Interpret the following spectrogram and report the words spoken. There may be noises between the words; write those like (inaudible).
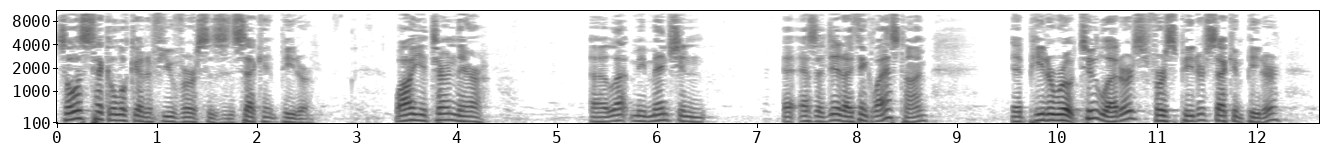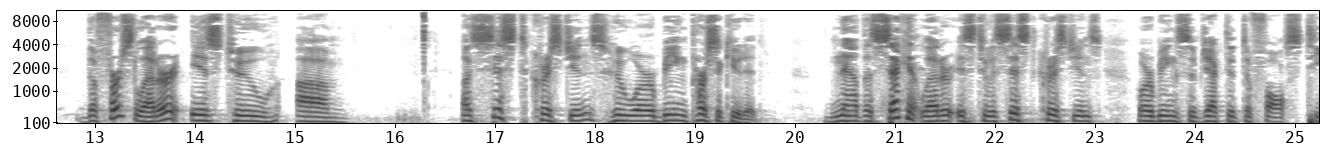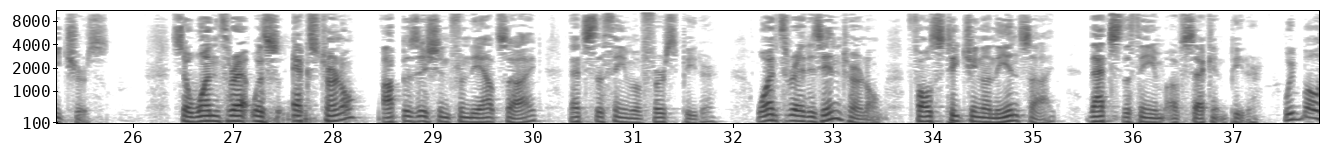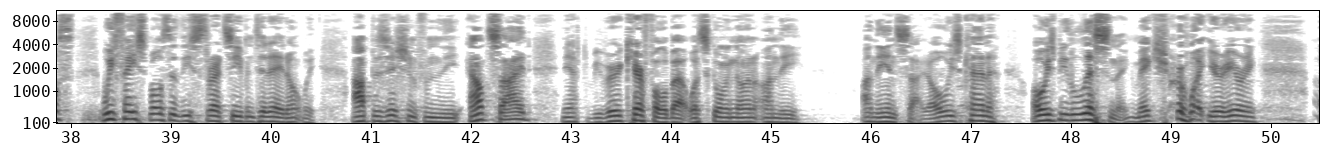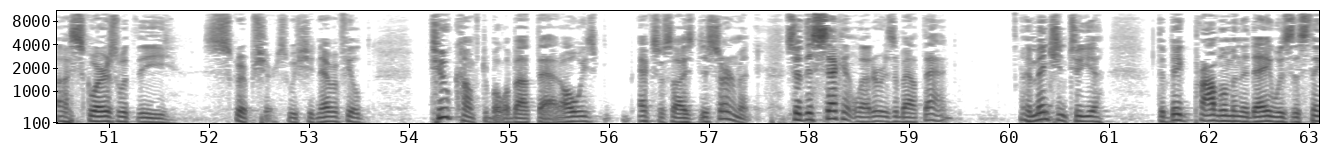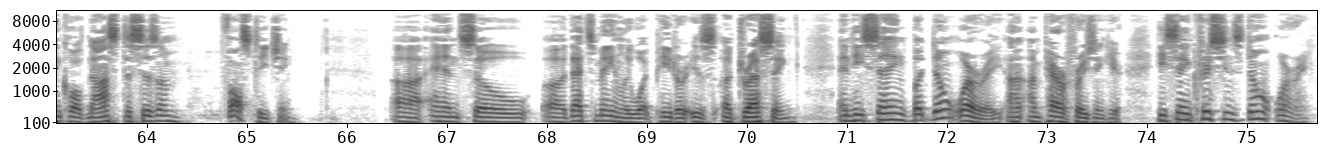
So let's take a look at a few verses in Second Peter. While you turn there, uh, let me mention, as I did, I think last time, that Peter wrote two letters: First Peter, Second Peter. The first letter is to um, assist Christians who were being persecuted. Now, the second letter is to assist Christians who are being subjected to false teachers. So one threat was external, opposition from the outside. That's the theme of First Peter. One threat is internal, false teaching on the inside. That's the theme of Second Peter. We both we face both of these threats even today, don't we? Opposition from the outside, and you have to be very careful about what's going on on the on the inside. Always kind of always be listening. Make (laughs) sure what you're hearing uh, squares with the scriptures. We should never feel too comfortable about that. Always exercise discernment. So this second letter is about that. I mentioned to you the big problem in the day was this thing called Gnosticism, false teaching. Uh, and so uh, that's mainly what Peter is addressing. And he's saying, but don't worry. I- I'm paraphrasing here. He's saying, Christians, don't worry.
